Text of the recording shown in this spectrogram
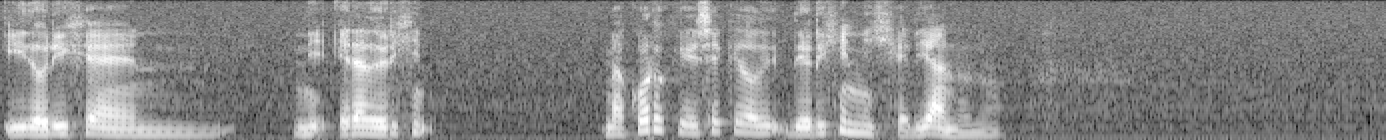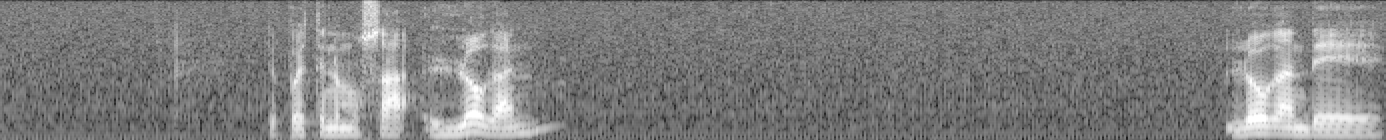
y de origen... Era de origen me acuerdo que decía que era de origen nigeriano, ¿no? Después tenemos a Logan. Logan de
